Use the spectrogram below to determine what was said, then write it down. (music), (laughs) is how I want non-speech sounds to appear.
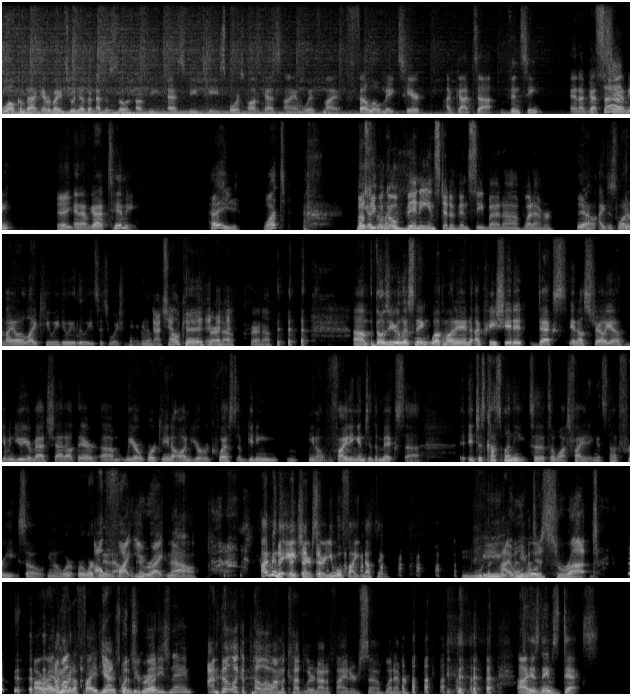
Welcome back, everybody, to another episode of the SVT Sports Podcast. I am with my fellow mates here. I've got uh, Vincey, and I've got What's up? Sammy, Hey, and I've got Timmy. hey, what? (laughs) Most people are go Vinny instead of Vincy, but uh, whatever. You Yeah. know, I just wanted my own like Huey, Dewey, Louie situation here. You know. Gotcha. Okay, fair (laughs) enough. Fair enough. (laughs) Um, those of you who are listening, welcome on in. I appreciate it. Dex in Australia, giving you your mad shout out there. Um, we are working on your request of getting, you know, fighting into the mix. Uh, it, it just costs money to to watch fighting. It's not free, so you know we're we're working I'll it out. fight you right now. (laughs) I'm in the A chair, sir. You will fight nothing. We I we will will. disrupt. (laughs) all right, I'm we're a- gonna fight here. yeah, it's gonna What's be your great. buddy's name? I'm built like a pillow. I'm a cuddler, not a fighter. So whatever. (laughs) uh, his name's Dex.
